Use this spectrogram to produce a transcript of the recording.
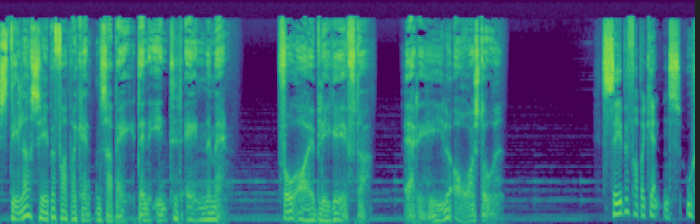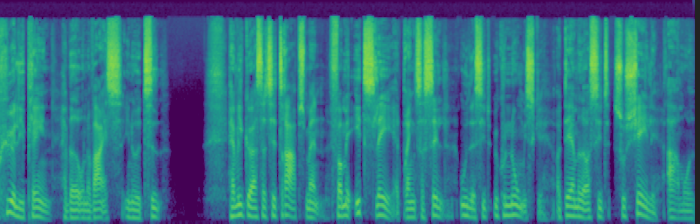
stiller sæbefabrikanten sig bag den intet anende mand. Få øjeblikke efter er det hele overstået. Sæbefabrikantens uhyrlige plan har været undervejs i noget tid. Han vil gøre sig til drabsmand for med et slag at bringe sig selv ud af sit økonomiske og dermed også sit sociale armod.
